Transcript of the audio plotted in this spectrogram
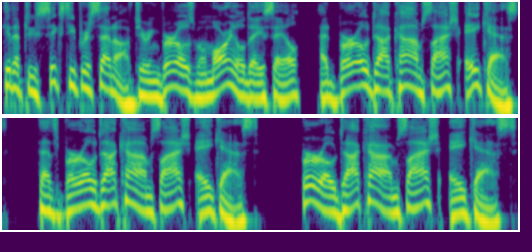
Get up to 60% off during Burrow's Memorial Day sale at burrow.com slash ACAST. That's burrow.com slash ACAST. burrow.com slash ACAST.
